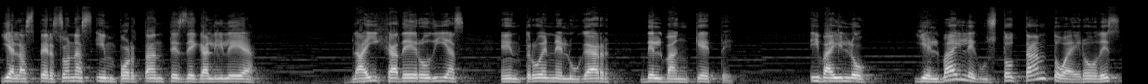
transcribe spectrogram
y a las personas importantes de Galilea. La hija de Herodías entró en el lugar del banquete y bailó, y el baile gustó tanto a Herodes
